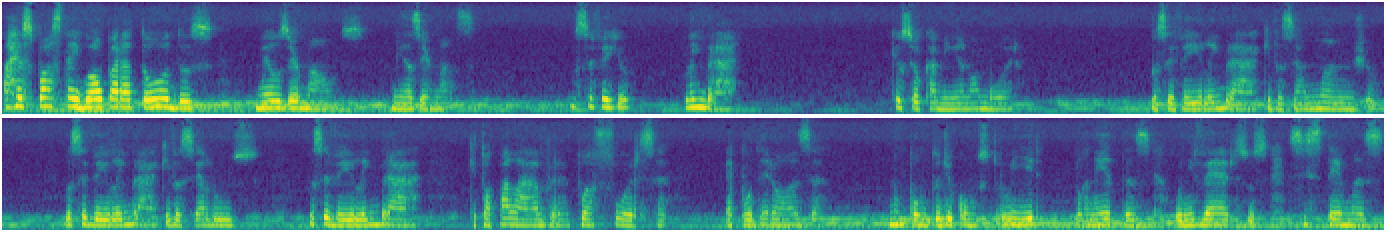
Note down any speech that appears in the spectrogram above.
a resposta é igual para todos, meus irmãos, minhas irmãs. Você veio lembrar que o seu caminho é no amor. Você veio lembrar que você é um anjo. Você veio lembrar que você é luz. Você veio lembrar que tua palavra, tua força é poderosa num ponto de construir planetas, universos, sistemas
